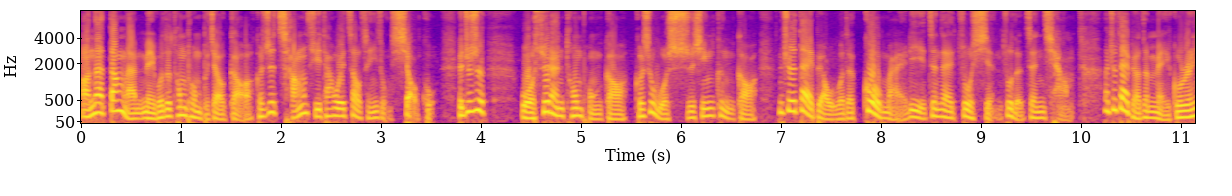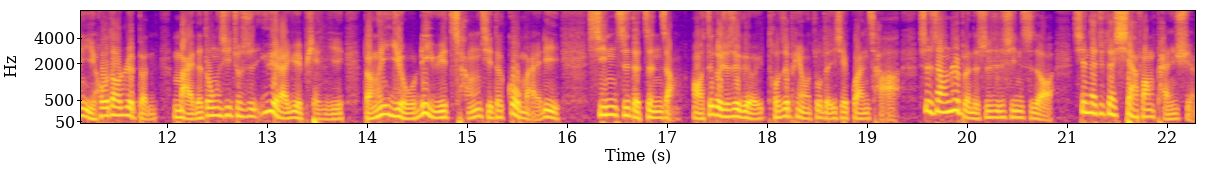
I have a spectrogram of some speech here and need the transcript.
啊，那当然美国的通膨比较高，可是长期它会造成一种效果，也就是我虽然通膨高，可是我时薪更高，那就代表我的购买力正在做显著的增强，那就代表着美国人以后到日本买的东西就是越来越便宜，反而有利于长期的购买力、薪资的增长啊，这个就是给投资朋友做的一些观察。事实上，日本的实质薪资哦，现在就在下方盘旋，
